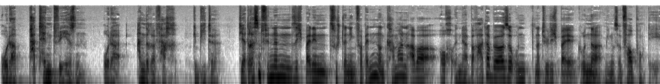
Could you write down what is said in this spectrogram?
oder Patentwesen oder andere Fachgebiete. Die Adressen finden sich bei den zuständigen Verbänden und Kammern, aber auch in der Beraterbörse und natürlich bei gründer-mv.de.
